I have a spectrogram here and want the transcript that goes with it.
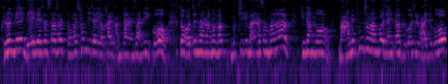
그런데 내 배에서 써서 정말 선지자의 역할을 감당하는 사람이 있고 또 어떤 사람은 막 물질이 많아서 막 그냥 뭐 마음이 풍성한 거죠. 그러니까 그것을 가지고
